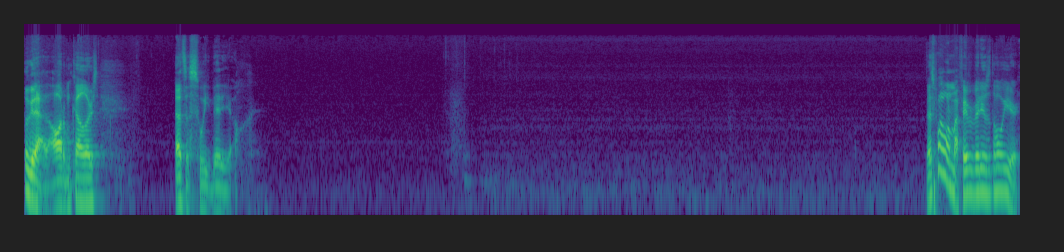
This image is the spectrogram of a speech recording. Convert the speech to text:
Look at that, the autumn colors. That's a sweet video. That's probably one of my favorite videos of the whole year.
